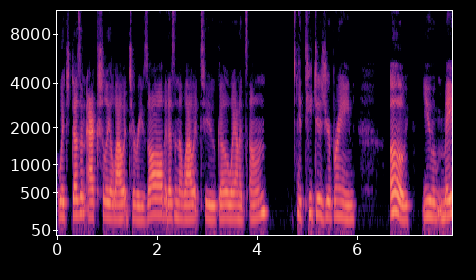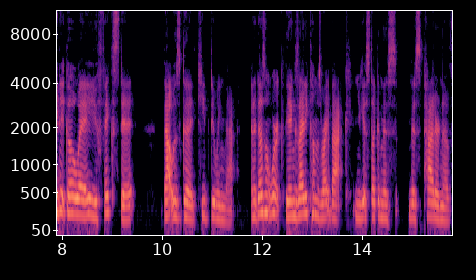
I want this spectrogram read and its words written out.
which doesn't actually allow it to resolve. It doesn't allow it to go away on its own. It teaches your brain, oh, you made it go away, you fixed it. That was good. Keep doing that. And it doesn't work. The anxiety comes right back and you get stuck in this this pattern of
